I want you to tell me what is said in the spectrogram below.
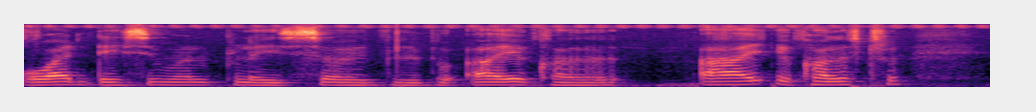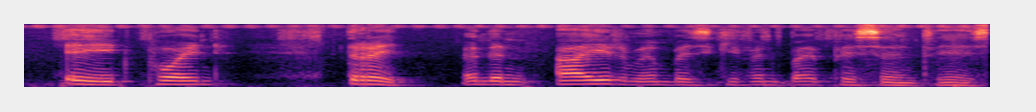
one decimal place so it will be i equal i equals to 8.3 and then i remember is given by percent yes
